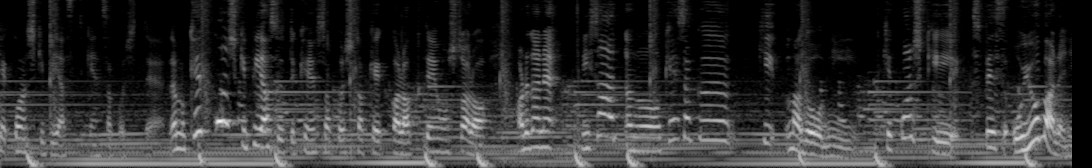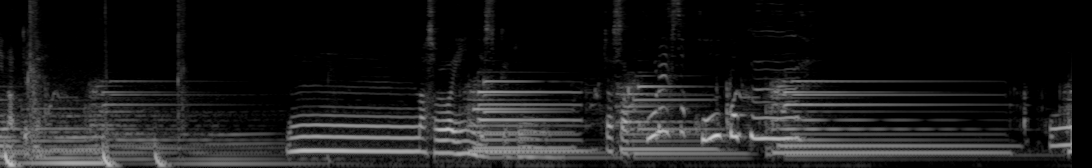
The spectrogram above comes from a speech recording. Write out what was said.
結婚式ピアスって検索して。でも結婚式ピアスって検索した結果楽天をしたら、あれだね、リサあの、検索窓に結婚式スペースお呼ばれになってるね。うーん、まあそれはいいんですけど。じゃさ、これさ、広告、広告、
